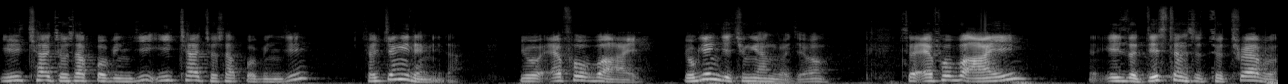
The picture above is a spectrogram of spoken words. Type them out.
1차 조사법인지 2차 조사법인지 결정이 됩니다. 요 f of i 요게 이제 중요한 거죠. So f of i is the distance to travel.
